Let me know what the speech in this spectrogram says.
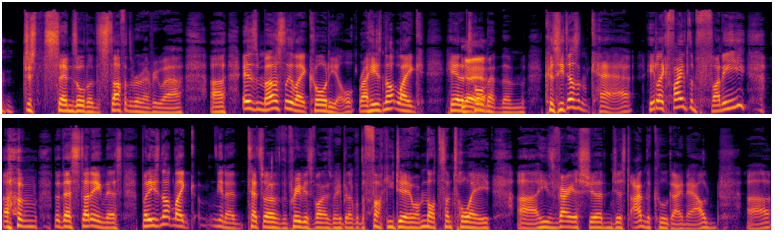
just sends all the stuff in the room everywhere. Uh, is mostly like cordial, right? He's not like here to Yeah, yeah. torment them because he doesn't care. He like finds them funny um, that they're studying this, but he's not like you know Tetsuo of the previous volumes where he'd be like, "What the fuck you do? I'm not some toy." Uh, he's very assured and just, "I'm the cool guy now." Uh,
